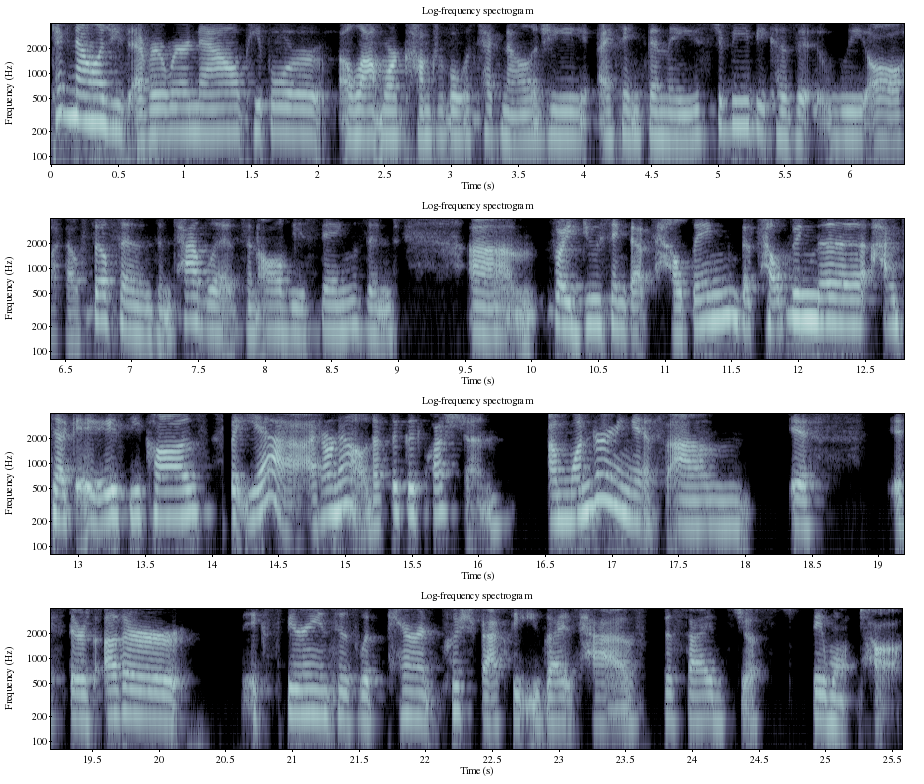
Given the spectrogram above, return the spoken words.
technology is everywhere now. People are a lot more comfortable with technology, I think, than they used to be because it, we all have cell phones and tablets and all these things. And um, so I do think that's helping. That's helping the high tech AAC cause. But yeah, I don't know. That's a good question. I'm wondering if um, if if there's other experiences with parent pushback that you guys have besides just they won't talk?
